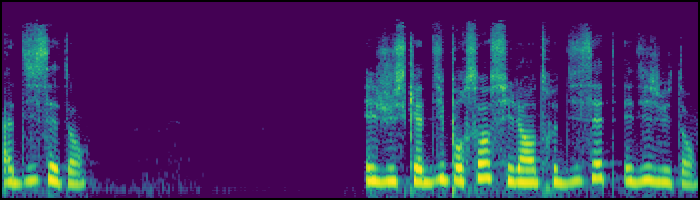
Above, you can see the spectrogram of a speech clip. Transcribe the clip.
a 17 ans et jusqu'à 10% s'il a entre 17 et 18 ans.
